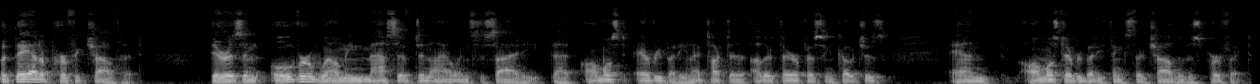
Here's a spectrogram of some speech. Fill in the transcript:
but they had a perfect childhood. There is an overwhelming, massive denial in society that almost everybody, and I talked to other therapists and coaches, and almost everybody thinks their childhood is perfect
